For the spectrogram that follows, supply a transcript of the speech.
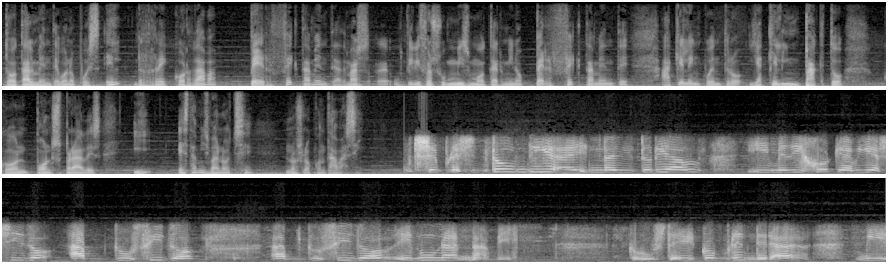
Totalmente. Bueno, pues él recordaba perfectamente, además eh, utilizo su mismo término, perfectamente aquel encuentro y aquel impacto con Pons Prades y esta misma noche nos lo contaba así. Se presentó un día en la editorial y me dijo que había sido abducido, abducido en una nave. Como usted comprenderá, mi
